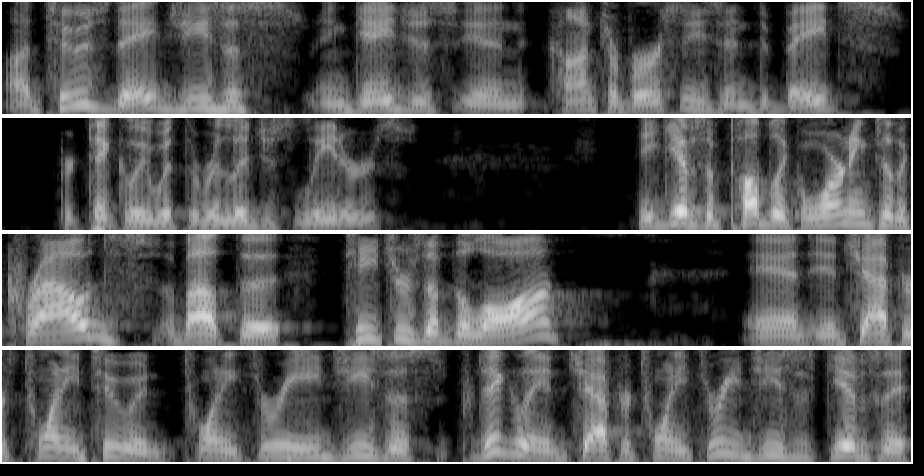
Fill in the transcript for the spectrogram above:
On Tuesday, Jesus engages in controversies and debates, particularly with the religious leaders. He gives a public warning to the crowds about the teachers of the law. And in chapters 22 and 23, Jesus, particularly in chapter 23, Jesus gives a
